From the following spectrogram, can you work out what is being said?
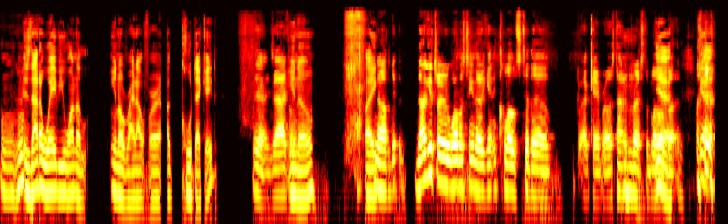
hmm Is that a wave you want to, you know, ride out for a, a cool decade? yeah, exactly. You know, like No, Nuggets are one of those teams that are getting close to the. Okay, bro, it's time to press the blow Mm-hmm. Yeah. up button. yeah,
